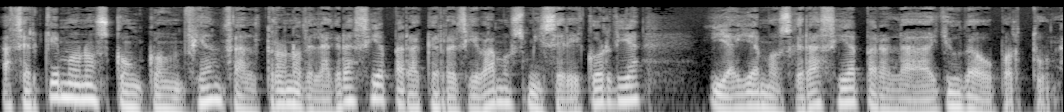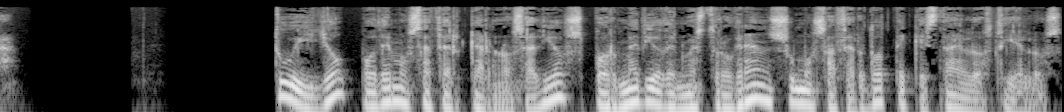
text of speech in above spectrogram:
acerquémonos con confianza al trono de la gracia para que recibamos misericordia y hallemos gracia para la ayuda oportuna. Tú y yo podemos acercarnos a Dios por medio de nuestro gran sumo sacerdote que está en los cielos.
